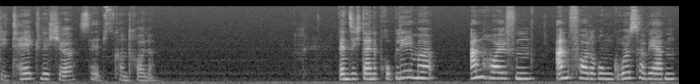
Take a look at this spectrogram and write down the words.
die tägliche Selbstkontrolle. Wenn sich deine Probleme anhäufen, Anforderungen größer werden,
